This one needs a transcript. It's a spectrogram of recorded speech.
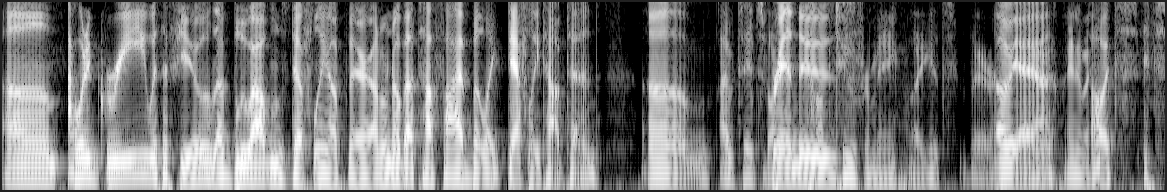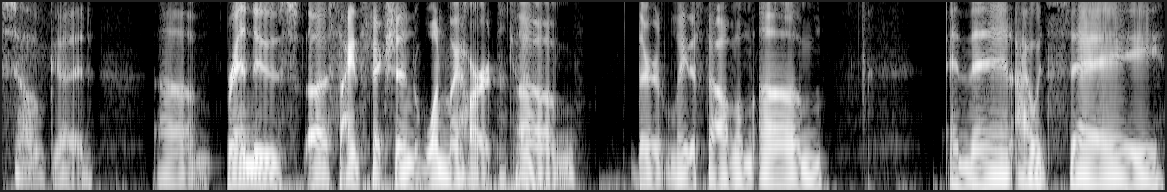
Um, I would agree with a few. The Blue Album's definitely up there. I don't know about top five, but like definitely top ten. Um, I would say it's Brand like top two for me. Like it's there. oh yeah, yeah. Anyway, Oh, it's it's so good. Um, brand new's uh, science fiction won my heart. Okay. Um, their latest album. Um, and then I would say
